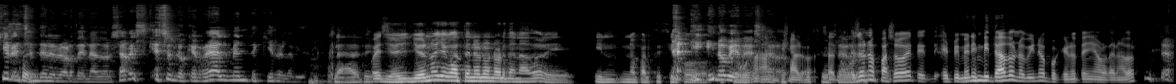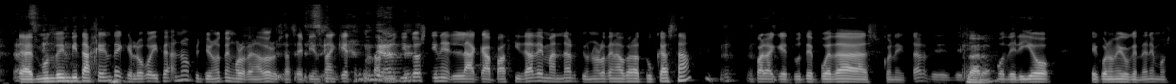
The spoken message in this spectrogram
quiero encender el ordenador, ¿sabes? Eso es lo que realmente quiero en la vida. Claro, pues yo, yo, no llego a tener un ordenador y, y no participo. y, no vienes, ah, claro. Eso nos pasó, ¿eh? el primer invitado no vino porque no tenía ordenador. O sea, el mundo invita gente que luego dice, ah, no, pues yo no tengo ordenador. O sea, se piensan que estos minutitos tiene la capacidad de mandarte un ordenador a tu casa para que tú te puedas conectar de, poderío económico que tenemos.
